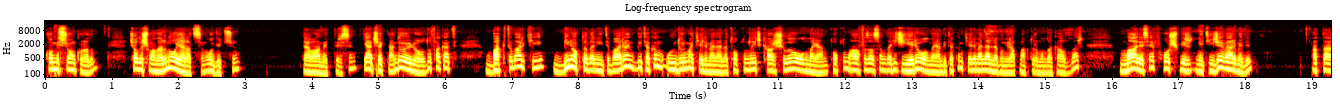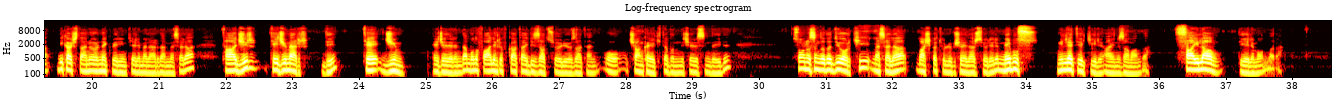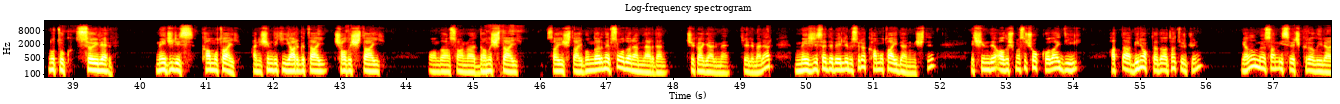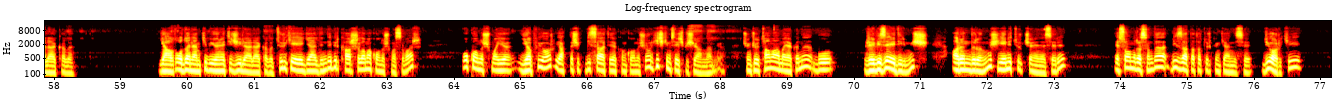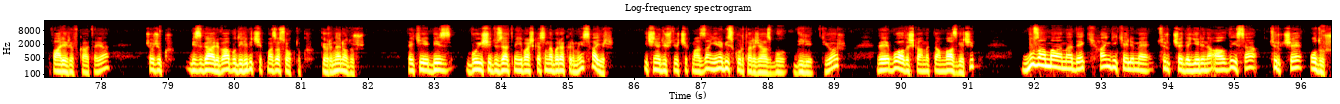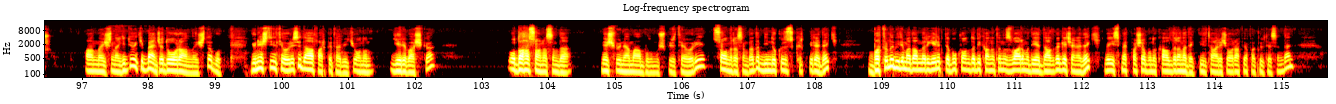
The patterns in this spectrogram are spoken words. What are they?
komisyon kuralım. Çalışmalarını o yaratsın, o gütsün. Devam ettirsin. Gerçekten de öyle oldu. Fakat baktılar ki bir noktadan itibaren bir takım uydurma kelimelerle, toplumda hiç karşılığı olmayan, toplum hafızasında hiç yeri olmayan bir takım kelimelerle bunu yapmak durumunda kaldılar maalesef hoş bir netice vermedi. Hatta birkaç tane örnek vereyim kelimelerden mesela. Tacir tecimerdi. Tecim hecelerinden. Bunu Falih Rıfkı Atay bizzat söylüyor zaten. O Çankaya kitabının içerisindeydi. Sonrasında da diyor ki mesela başka türlü bir şeyler söyleyelim. Mebus milletvekili aynı zamanda. Saylav diyelim onlara. Nutuk, söylev, meclis, kamutay. Hani şimdiki yargıtay, çalıştay, ondan sonra danıştay, Sayıştay bunların hepsi o dönemlerden çıka gelme kelimeler. Meclise de belli bir süre kamutay denmişti. E şimdi alışması çok kolay değil. Hatta bir noktada Atatürk'ün yanılmıyorsam İsveç Kralı ile alakalı yahut o dönemki bir yöneticiyle alakalı Türkiye'ye geldiğinde bir karşılama konuşması var. O konuşmayı yapıyor. Yaklaşık bir saate yakın konuşuyor. Hiç kimse hiçbir şey anlamıyor. Çünkü tamamı yakını bu revize edilmiş, arındırılmış yeni Türkçenin eseri. E sonrasında bizzat Atatürk'ün kendisi diyor ki Falih Rıfkı Atay'a çocuk biz galiba bu dili bir çıkmaza soktuk. Görünen odur. Peki biz bu işi düzeltmeyi başkasına bırakır mıyız? Hayır. İçine düştüğü çıkmazdan yine biz kurtaracağız bu dili diyor. Ve bu alışkanlıktan vazgeçip bu zamana dek hangi kelime Türkçe'de yerini aldıysa Türkçe odur anlayışına gidiyor ki bence doğru anlayış da bu. Güneş dil teorisi daha farklı tabii ki onun yeri başka. O daha sonrasında neşvü nema bulmuş bir teori. Sonrasında da 1941'e dek batılı bilim adamları gelip de bu konuda bir kanıtınız var mı diye dalga geçene dek ve İsmet Paşa bunu kaldırana dek Dil Tarih Coğrafya Fakültesinden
